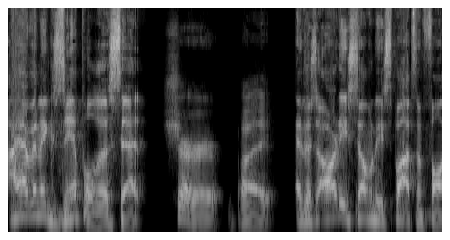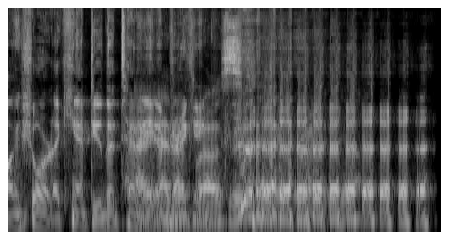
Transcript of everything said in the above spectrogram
I have an example to set, Sure, but and there's already so many spots I'm falling short. I can't do the 10 I- a.m. yeah, that's drinking. what I was say. Right, yeah.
